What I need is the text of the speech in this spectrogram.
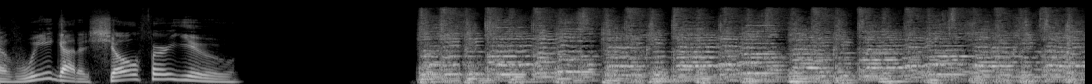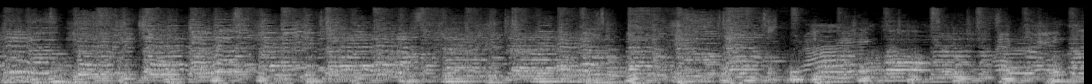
Have we got a show for you? Thank you.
